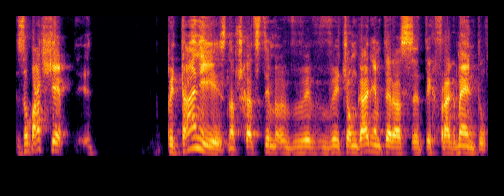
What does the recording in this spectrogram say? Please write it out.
Zobaczcie, Pytanie jest na przykład z tym wyciąganiem teraz tych fragmentów,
